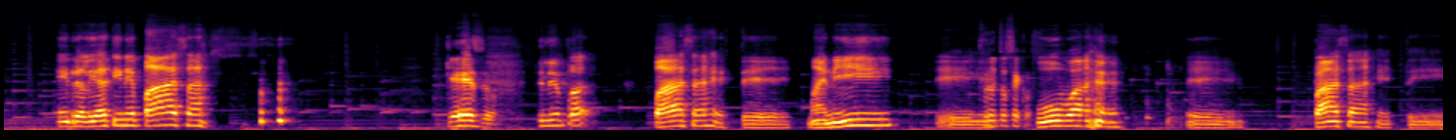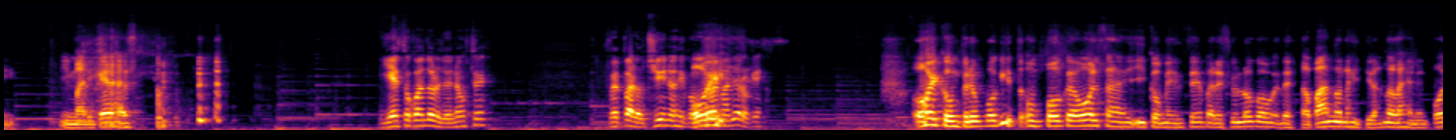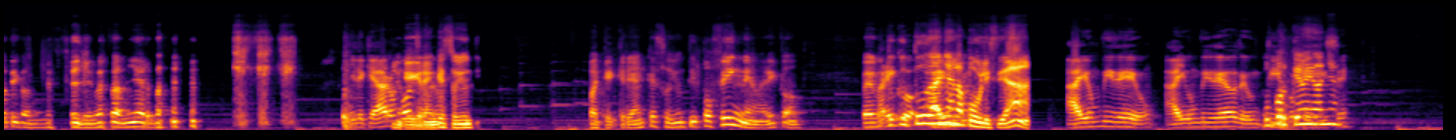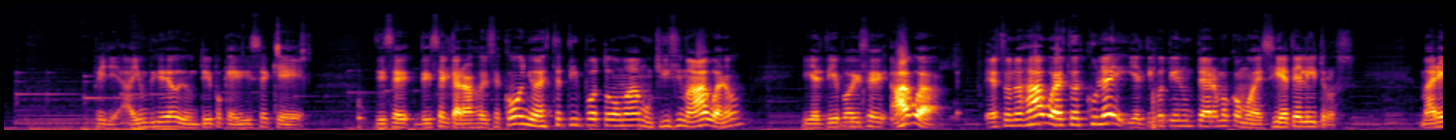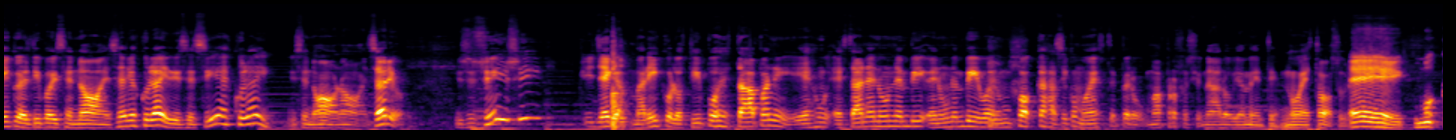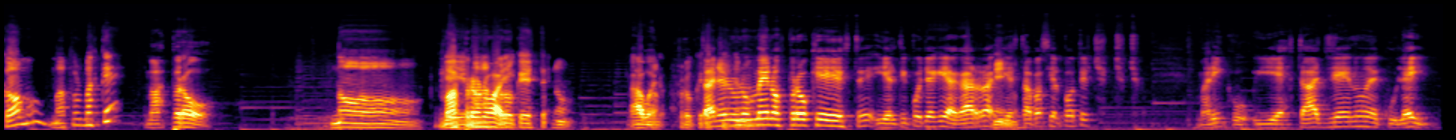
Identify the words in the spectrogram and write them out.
En realidad tiene pasas, ¿Qué es eso? tiene pa- pasas, este, maní, eh, Frutos secos. uvas, eh, pasas, este, y mariqueras. ¿Y esto cuándo lo llenó usted? ¿Fue para los chinos y compró el mayor o qué? Hoy compré un poquito, un poco de bolsa y comencé, parecía un loco destapándolas y tirándolas en el pote y cuando se llenó esa mierda. Y le quedaron Para que bolsas, crean ¿no? que soy un para que crean que soy un tipo fitness, marico. Pero tú- Marico, tú, hay dañas un- la publicidad. Hay un video, hay un video de un ¿Tú tipo por qué me que dañas? dice... Pille, hay un video de un tipo que dice que... Dice, dice el carajo, dice, coño, este tipo toma muchísima agua, ¿no? Y el tipo dice, agua, esto no es agua, esto es Kool-Aid. Y el tipo tiene un termo como de 7 litros. Marico, y el tipo dice, no, ¿en serio es Kool-Aid? Dice, sí, es Kool-Aid. Dice, no, no, ¿en serio? Dice, sí, sí. Y llega, marico, los tipos destapan y es un- están en un, en, un en vivo, en un podcast así como este, pero más profesional, obviamente. No esta basura. Ey, ¿cómo? ¿Cómo? ¿Más por más qué? Más pro. No. Más pro no hay. que este no. Ah, bueno. No, pro que Están en este uno no. menos pro que este y el tipo llega y agarra y destapa hacia el pote. Marico, y está lleno de Kool-Aid.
